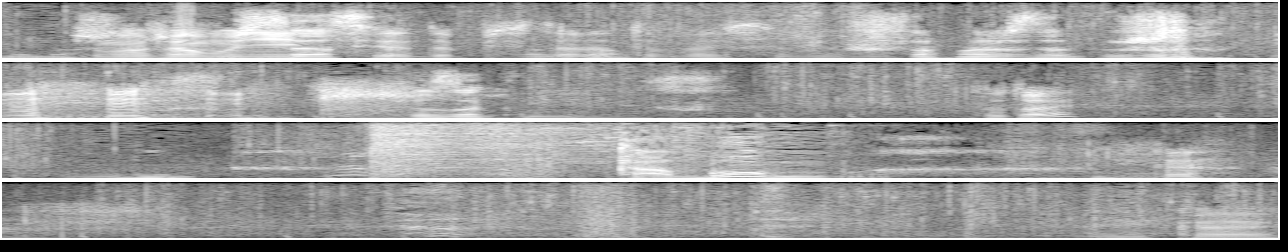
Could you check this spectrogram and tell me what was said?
No masz- Tu masz amunicję do pistoletu, weź sobie. Kurwa, masz za dużo. Przez okno. Tutaj? Kabum! Okej.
